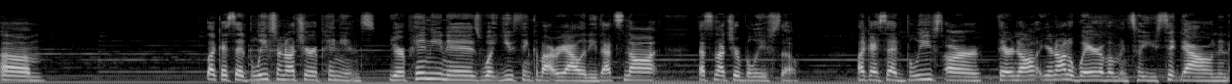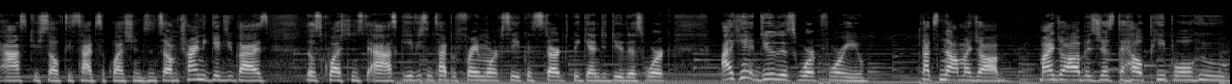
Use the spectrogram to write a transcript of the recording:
um, like I said, beliefs are not your opinions. Your opinion is what you think about reality. That's not that's not your beliefs though. Like I said, beliefs are they're not you're not aware of them until you sit down and ask yourself these types of questions. And so I'm trying to give you guys those questions to ask, give you some type of framework so you can start to begin to do this work. I can't do this work for you. That's not my job. My job is just to help people who,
